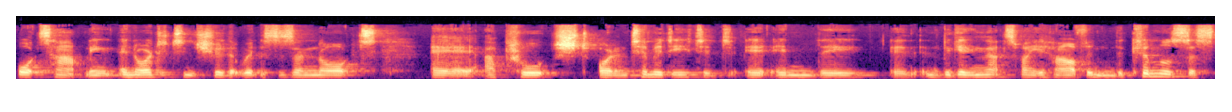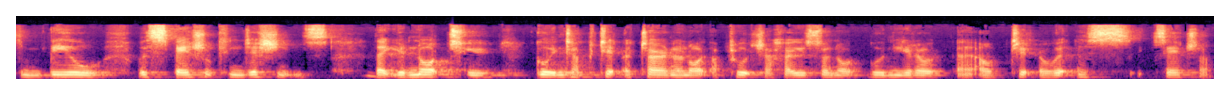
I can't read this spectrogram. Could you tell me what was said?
what's happening in order to ensure that witnesses are not uh, approached or intimidated in the, in the beginning. That's why you have in the criminal system bail with special conditions that you're not to go into a particular turn or not approach a house or not go near a, a particular witness, etc.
